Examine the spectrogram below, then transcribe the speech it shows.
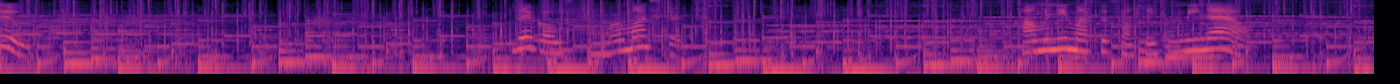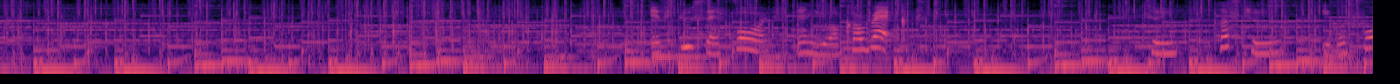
There goes two more monsters. How many monsters are chasing me now? If you said 4, then you are correct. 2 plus 2 equals 4.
